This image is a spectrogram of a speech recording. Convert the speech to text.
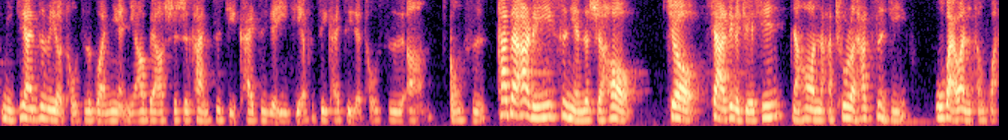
你既然这么有投资观念，你要不要试试看自己开自己的 ETF，自己开自己的投资嗯公司？他在二零一四年的时候就下了这个决心，然后拿出了他自己五百万的存款。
